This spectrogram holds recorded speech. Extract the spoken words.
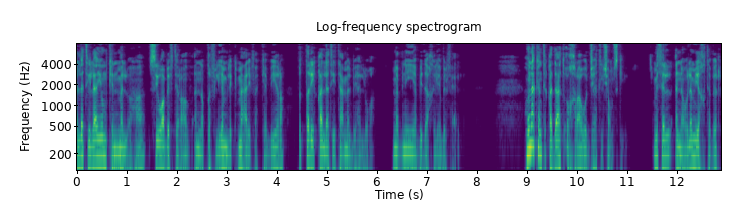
التي لا يمكن ملؤها سوى بافتراض أن الطفل يملك معرفة كبيرة بالطريقة التي تعمل بها اللغة مبنية بداخله بالفعل. هناك انتقادات أخرى وجهت لشومسكي مثل أنه لم يختبر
